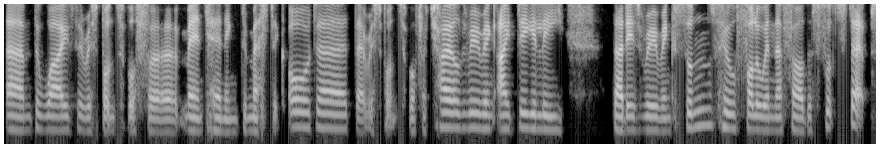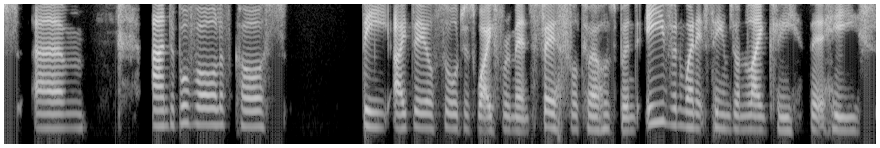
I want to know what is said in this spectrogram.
Um, the wives are responsible for maintaining domestic order, they're responsible for child rearing. Ideally, that is rearing sons who'll follow in their father's footsteps. Um, and above all, of course, the ideal soldier's wife remains faithful to her husband, even when it seems unlikely that he's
